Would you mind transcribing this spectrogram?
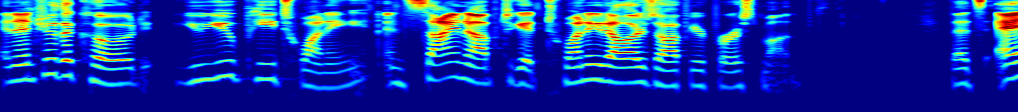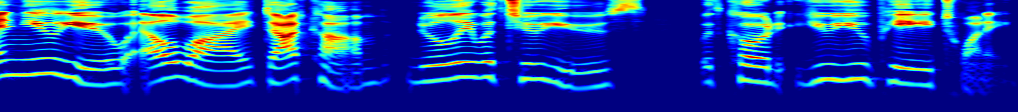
and enter the code UUP20 and sign up to get $20 off your first month. That's NUULY.com, Nuuly with two U's, with code UUP20.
